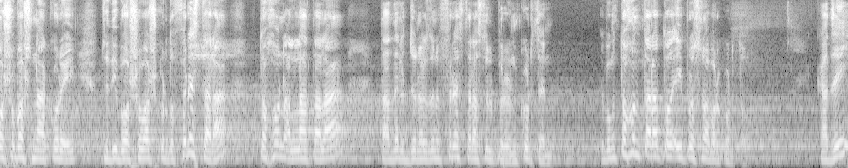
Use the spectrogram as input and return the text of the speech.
বসবাস না করে, যদি বসবাস করতো ফেরেস্তারা তখন আল্লাহ তালা তাদের জন্য একজন ফেরেস্তা রাসুল প্রেরণ করতেন এবং তখন তারা তো এই প্রশ্ন আবার করতো। কাজেই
